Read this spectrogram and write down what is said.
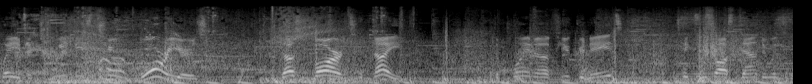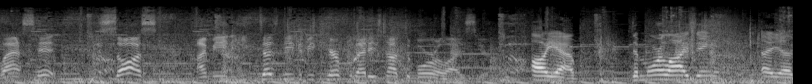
played between these two warriors thus far tonight. Deploying a few grenades, taking Sauce down to his last hit. Sauce, I mean, he does need to be careful that he's not demoralized here. Oh yeah, demoralizing a, uh,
